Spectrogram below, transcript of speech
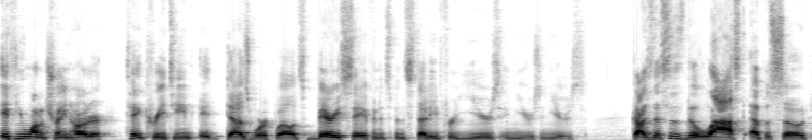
if you want to train harder, take creatine. It does work well. It's very safe and it's been studied for years and years and years. Guys, this is the last episode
